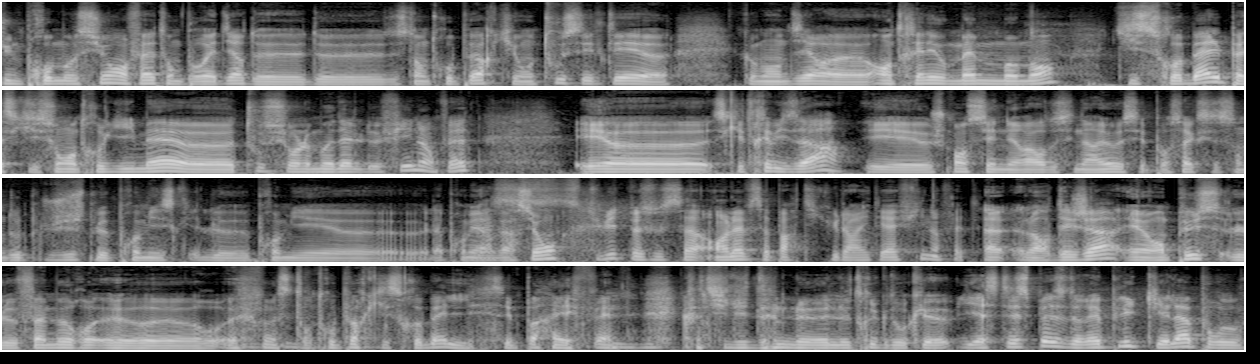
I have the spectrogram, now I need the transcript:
une promotion en fait, on pourrait dire de, de, de Stormtroopers qui ont tous été euh, comment dire entraînés au même moment, qui se rebellent parce qu'ils sont entre guillemets tous sur le modèle de Finn en fait. Et euh, ce qui est très bizarre, et je pense que c'est une erreur de scénario, c'est pour ça que c'est sans doute juste le premier, le premier, euh, la première version. C'est stupide parce que ça enlève sa particularité affine en fait. Alors déjà, et en plus, le fameux euh, Stormtrooper qui se rebelle, c'est pas FN quand il lui donne le, truc. Donc il y a cette espèce de réplique qui est là pour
